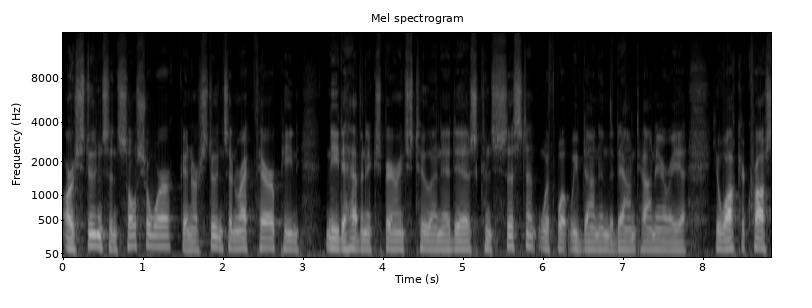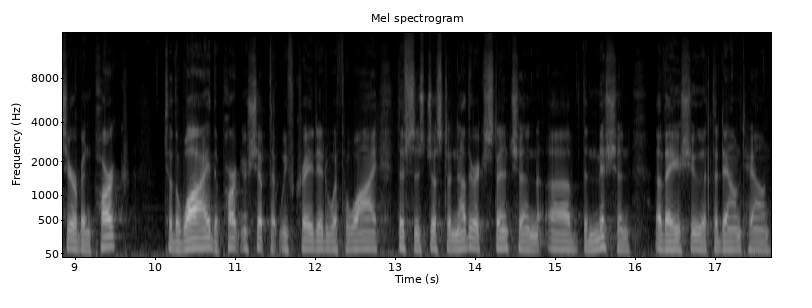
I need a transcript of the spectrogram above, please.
our students in social work and our students in rec therapy need to have an experience to, and it is consistent with what we've done in the downtown area. You walk across the urban park, to the Y, the partnership that we've created with the Y. This is just another extension of the mission of ASU at the downtown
